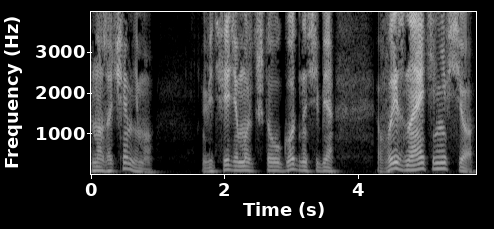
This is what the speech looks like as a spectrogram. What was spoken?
Но зачем ему? Ведь Федя может что угодно себе. Вы знаете не все.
